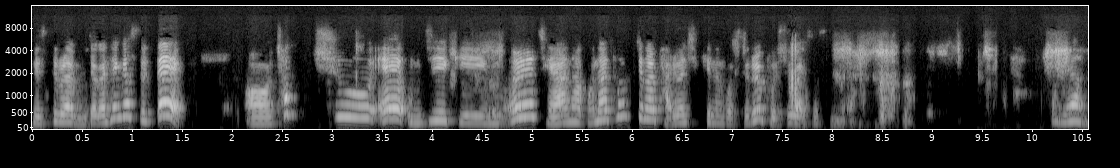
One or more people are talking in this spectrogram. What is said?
베스티블에 문제가 생겼을 때 어, 척추의 움직임을 제한하거나 통증을 발현시키는 것들을 볼 수가 있었습니다. 그러면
